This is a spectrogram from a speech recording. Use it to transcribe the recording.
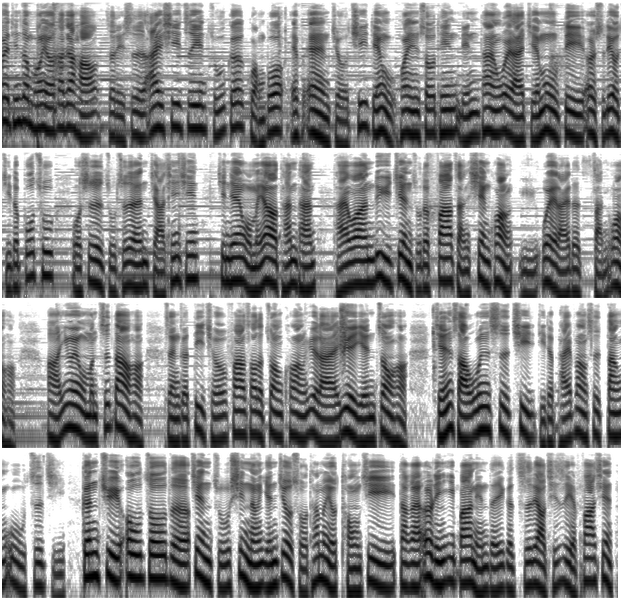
各位听众朋友，大家好，这里是 IC 之音竹歌广播 FM 九七点五，欢迎收听《零碳未来》节目第二十六集的播出，我是主持人贾欣欣。今天我们要谈谈台湾绿建筑的发展现况与未来的展望，哈。啊，因为我们知道哈，整个地球发烧的状况越来越严重哈，减少温室气体的排放是当务之急。根据欧洲的建筑性能研究所，他们有统计，大概二零一八年的一个资料，其实也发现，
